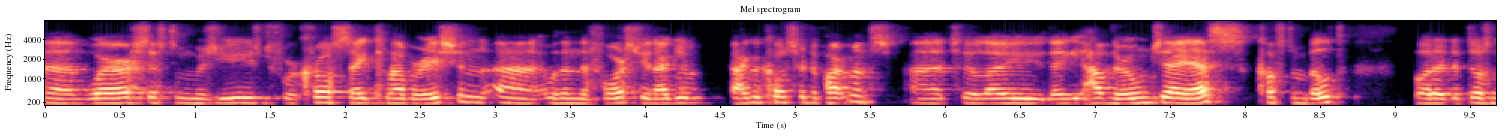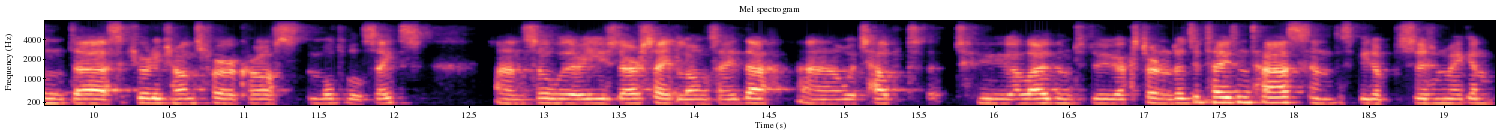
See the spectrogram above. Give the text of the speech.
um, where our system was used for cross-site collaboration uh, within the forestry and agri agriculture departments uh, to allow they have their own GIS custom built, but it, it doesn't uh, security transfer across the multiple sites and so they used our site alongside that, uh, which helped to allow them to do external digitizing tasks and to speed up decision making,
